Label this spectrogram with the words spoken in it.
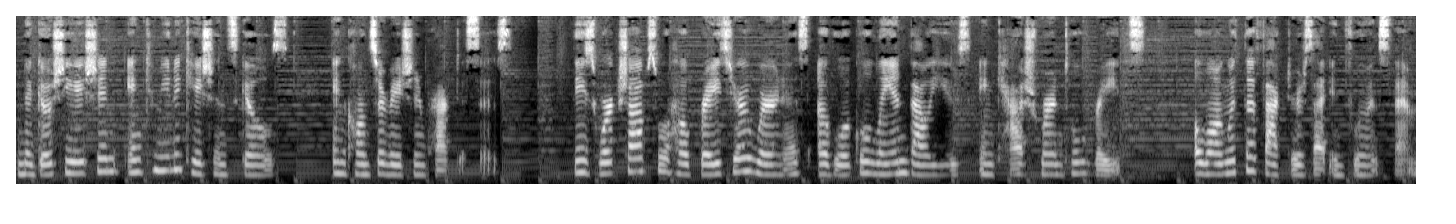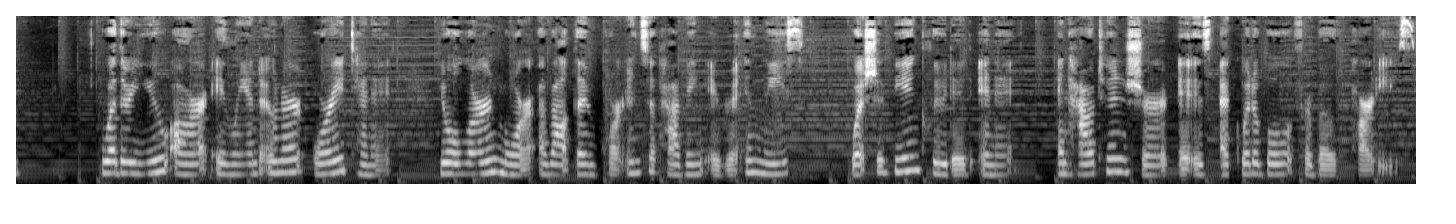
negotiation and communication skills, and conservation practices. These workshops will help raise your awareness of local land values and cash rental rates, along with the factors that influence them. Whether you are a landowner or a tenant, you'll learn more about the importance of having a written lease, what should be included in it, and how to ensure it is equitable for both parties.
